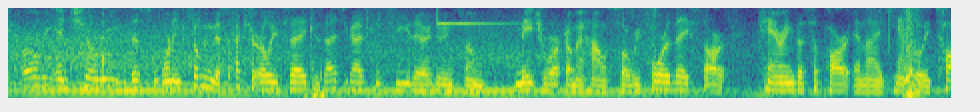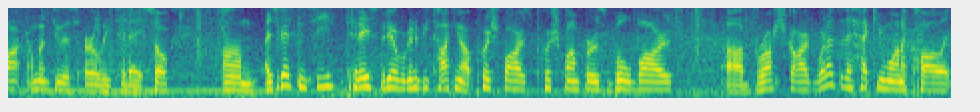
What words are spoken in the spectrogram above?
Quite early and chilly this morning, filming this extra early today because as you guys can see they're doing some major work on my house. So before they start tearing this apart and I can't really talk, I'm going to do this early today. So um, as you guys can see, today's video we're going to be talking about push bars, push bumpers, bull bars, uh, brush guard, whatever the heck you want to call it.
